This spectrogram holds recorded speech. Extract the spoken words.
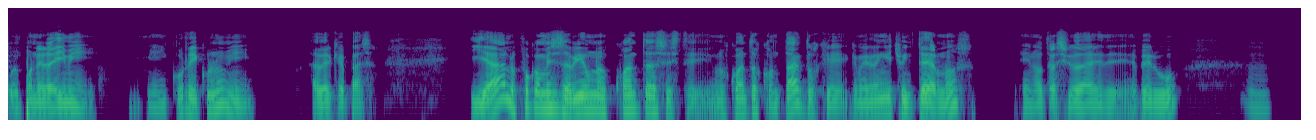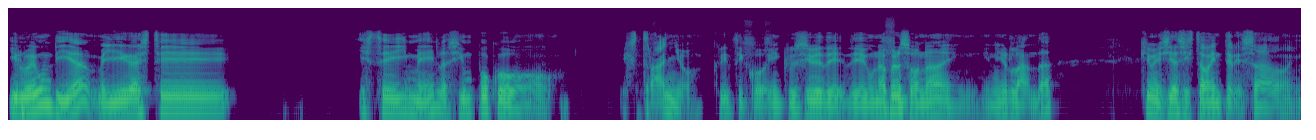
voy a poner ahí mi, mi currículum y a ver qué pasa. Y ya a los pocos meses había unos cuantos, este, unos cuantos contactos que, que me habían hecho internos en otras ciudades de, de Perú. mm, Y luego un día me llega este, este email así un poco extraño, críptico, inclusive de, de una persona en, en Irlanda que me decía si estaba interesado en,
